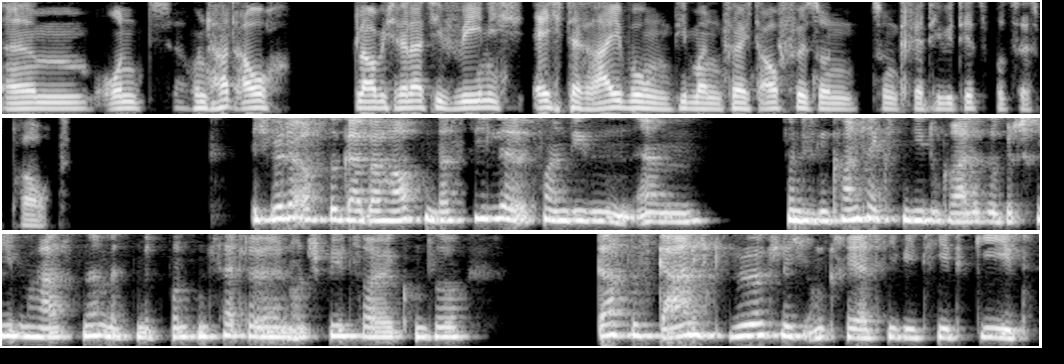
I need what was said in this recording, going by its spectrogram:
ähm, und, und hat auch, glaube ich, relativ wenig echte Reibung, die man vielleicht auch für so, ein, so einen Kreativitätsprozess braucht. Ich würde auch sogar behaupten, dass viele von diesen, ähm, von diesen Kontexten, die du gerade so beschrieben hast, ne, mit, mit bunten Zetteln und Spielzeug und so, dass das gar nicht wirklich um Kreativität geht,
